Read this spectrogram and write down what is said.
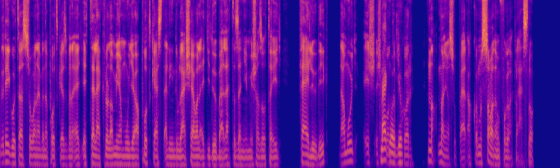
régóta az szó van ebben a podcastben egy, egy telekről, ami amúgy a podcast elindulásával egy időben lett az enyém, és azóta így fejlődik. De amúgy, és, és pont amikor, na, nagyon szuper, akkor most szabadon foglak László.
